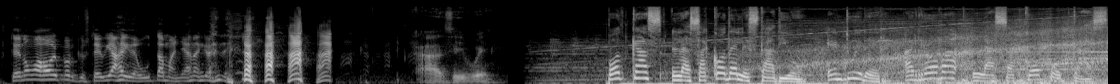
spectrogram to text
Usted no va hoy porque usted viaja y debuta mañana en Grandes Ligas. Así, bueno. Podcast La Sacó del Estadio. En Twitter, arroba La Sacó Podcast.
